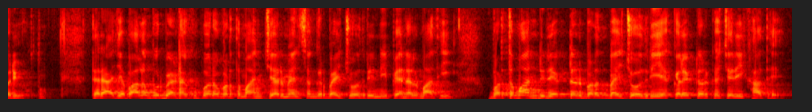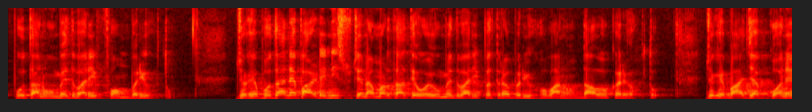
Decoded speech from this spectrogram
ભર્યું હતું. ત્યારે આજે પાલનપુર બેઠક ઉપર વર્તમાન ચેરમેન શંકરભાઈ ચૌધરીની પેનલમાંથી વર્તમાન ડિરેક્ટર ભરતભાઈ ચૌધરીએ કલેક્ટર કચેરી ખાતે પોતાનું ઉમેદવારી ફોર્મ ભર્યું હતું. જોકે પોતાને પાર્ટીની સૂચના મળતા તેઓએ ઉમેદવારી પત્ર ભર્યું હોવાનો દાવો કર્યો હતો. જોકે ભાજપ કોને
